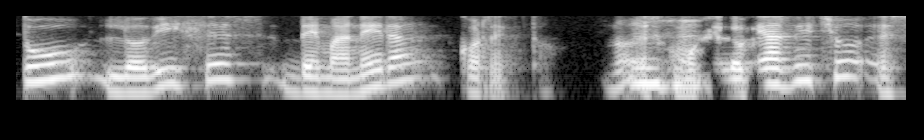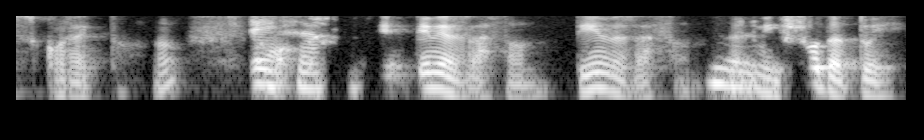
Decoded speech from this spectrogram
tú lo dices de manera correcto. Es como que lo que has dicho es correcto, ¿no? Tienes razón, tienes razón. ¿eh? Ni suda tui,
